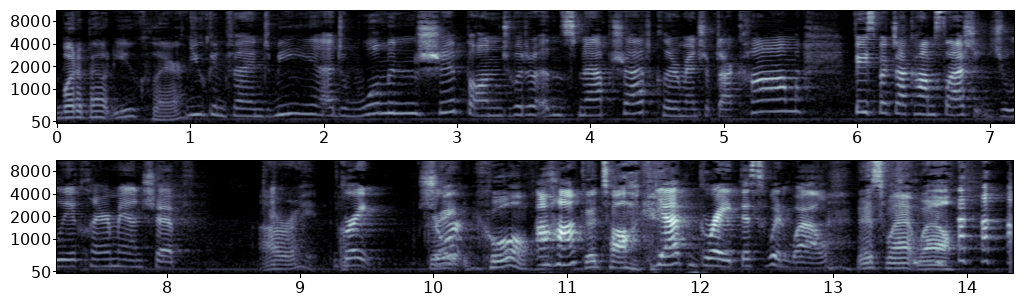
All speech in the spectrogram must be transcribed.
What about you, Claire? You can find me at Womanship on Twitter and Snapchat, clairemanship.com, facebook.com slash Julia Clairemanship. All right. Great. Great. Short. Cool. Uh-huh. Good talk. Yep, great. This went well. This went well.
